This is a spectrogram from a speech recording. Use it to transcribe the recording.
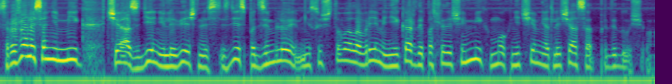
Сражались они миг, час, день или вечность. Здесь, под землей, не существовало времени, и каждый последующий миг мог ничем не отличаться от предыдущего.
